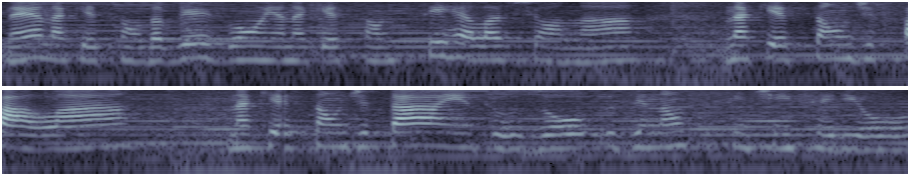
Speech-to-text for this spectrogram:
né? na questão da vergonha, na questão de se relacionar, na questão de falar, na questão de estar entre os outros e não se sentir inferior.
